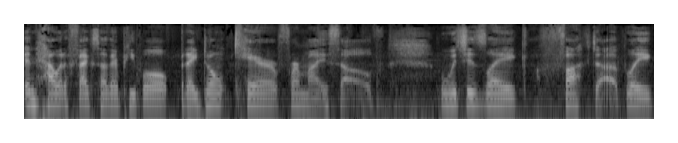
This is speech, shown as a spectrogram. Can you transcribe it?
and how it affects other people, but I don't care for myself, which is like fucked up. Like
